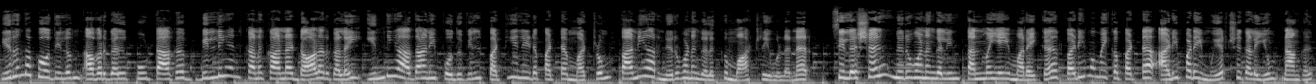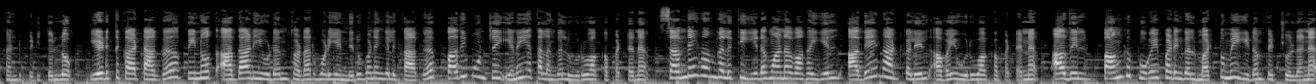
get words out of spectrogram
இருந்தபோதிலும் அவர்கள் கூட்டாக பில்லியன் கணக்கான டாலர்களை இந்திய அதானி பொதுவில் பட்டியலிடப்பட்ட மற்றும் தனியார் நிறுவனங்களுக்கு மாற்றியுள்ளனர் சில ஷெல் நிறுவனங்களின் தன்மையை மறைக்க வடிவமைக்கப்பட்ட அடிப்படை முயற்சிகளையும் நாங்கள் கண்டுபிடித்துள்ளோம். எடுத்துக்காட்டாக வினோத் அதானியுடன் தொடர்புடைய நிறுவனங்களுக்காக பதிமூன்று இணையதளங்கள் உருவாக்கப்பட்டன. சந்தேகங்களுக்கு இடமான வகையில் அதே நாட்களில் அவை உருவாக்கப்பட்டன. அதில் பங்கு புகைப்படங்கள் மட்டுமே இடம்பெற்றுள்ளன.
